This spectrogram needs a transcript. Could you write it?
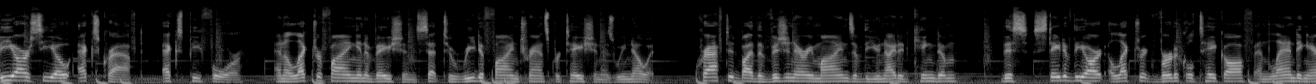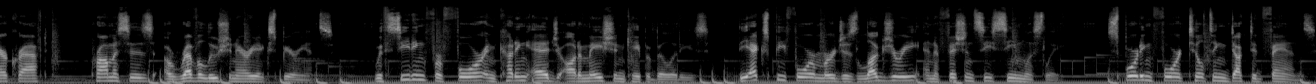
VRCO X-Craft XP4, an electrifying innovation set to redefine transportation as we know it. Crafted by the visionary minds of the United Kingdom this state-of-the-art electric vertical takeoff and landing aircraft promises a revolutionary experience. With seating for four and cutting-edge automation capabilities, the XP4 merges luxury and efficiency seamlessly. Sporting four tilting ducted fans,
